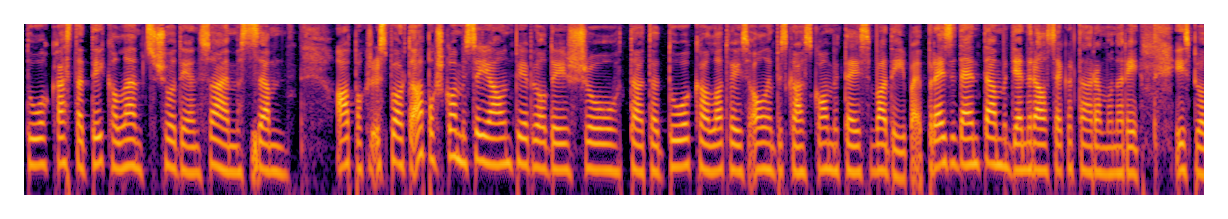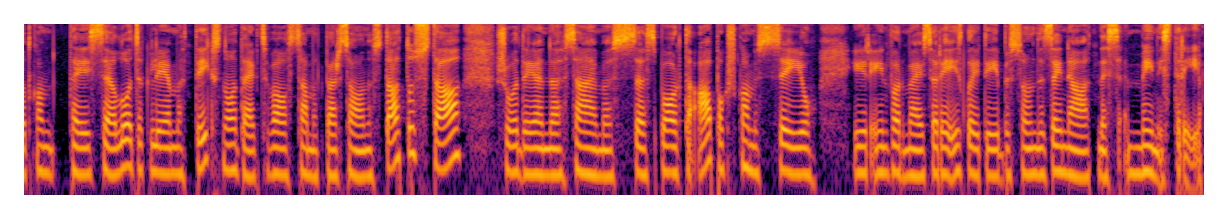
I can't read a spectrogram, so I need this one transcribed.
to, kas tad tika lemts šodien saimas um, apakš, sporta apakškomisijā un piepildīšu tātad to, ka Latvijas Olimpiskās komitejas vadībai prezidentam, ģenerālsekretāram un arī izpildu komitejas locekļiem tiks noteikts valsts amatpersonu status. Tā šodien saimas sporta apakškomisiju ir informējusi arī izglītības un zinātnes ministrija.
